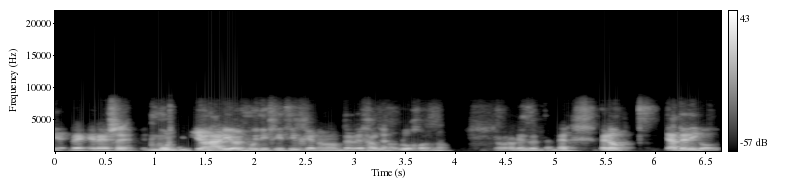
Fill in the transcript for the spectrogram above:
eres multimillonario es muy difícil que no te des algunos lujos, ¿no? Yo creo que es de entender. Pero ya te digo,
